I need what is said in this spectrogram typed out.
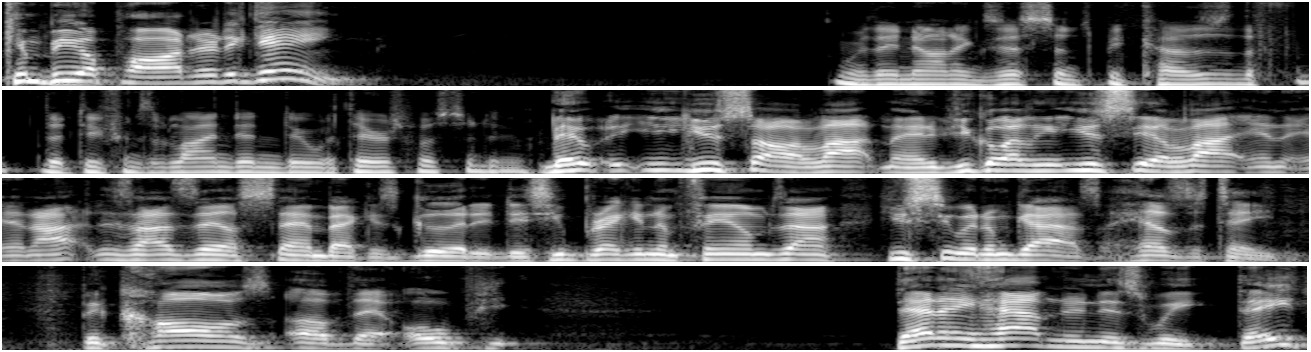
can be a part of the game. Were they non-existent because the the defensive line didn't do what they were supposed to do? They, you, saw a lot, man. If you go out and you see a lot, and, and I, this Isaiah Stanback is good at this. He breaking them films down. You see where them guys are hesitating because of that OP. That ain't happening this week. They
